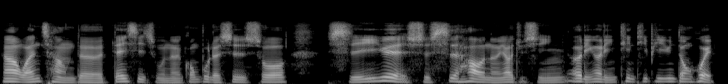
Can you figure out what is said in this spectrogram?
那晚场的 Daisy 组呢，公布的是说，十一月十四号呢要举行二零二零 TTP 运动会，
